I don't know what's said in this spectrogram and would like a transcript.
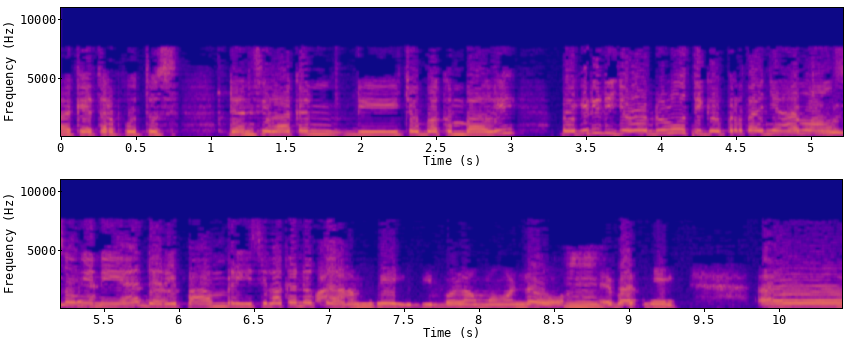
Oke, terputus. Dan silakan dicoba kembali. Baik, ini dijawab dulu tiga pertanyaan Siap dulu langsung ya. ini ya dari Pak Amri. Silakan Pak dokter. Amri di Bolang Mongondo, Hmm. hebat nih. Eh,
